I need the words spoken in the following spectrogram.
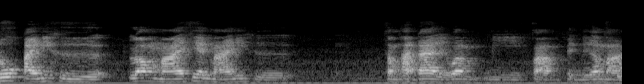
ลูกไปนี่คือร่องไม้เสี้ยนไม้นี่คือ สัมผัสได้เลยว่ามีความเป็นเนื้อไม้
